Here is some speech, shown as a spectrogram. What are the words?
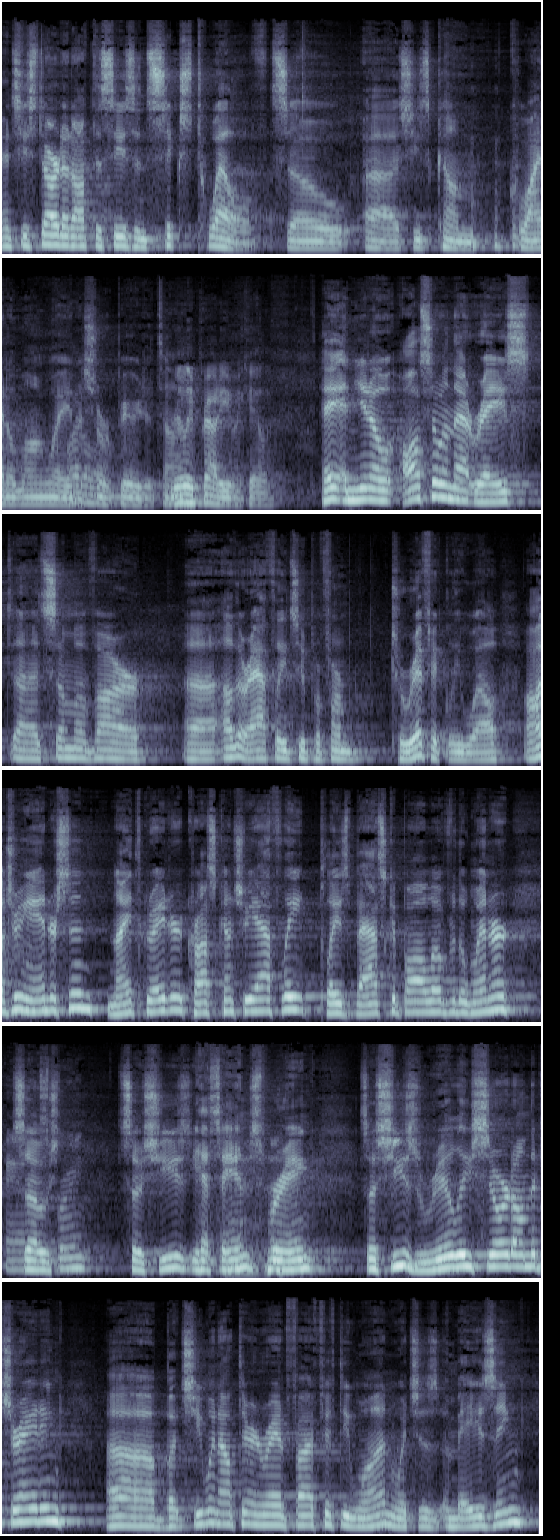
And she started off the season 612, so uh, she's come quite a long way in a short period of time. Really proud of you, Michaela. Hey, and you know, also in that race, uh, some of our uh, other athletes who performed terrifically well. Audrey Anderson, ninth grader, cross country athlete, plays basketball over the winter. And so, spring. so she's yes, and spring. so she's really short on the training, uh, but she went out there and ran 551, which is amazing.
